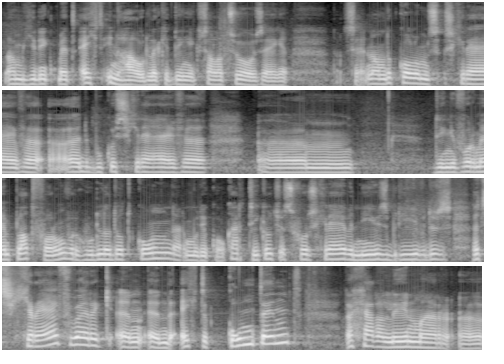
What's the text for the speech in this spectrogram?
Dan begin ik met echt inhoudelijke dingen, ik zal het zo zeggen. Dat zijn dan de columns schrijven, eh, de boeken schrijven, ehm, dingen voor mijn platform, voor goedele.com. Daar moet ik ook artikeltjes voor schrijven, nieuwsbrieven. Dus het schrijfwerk en, en de echte content, dat gaat alleen maar eh,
